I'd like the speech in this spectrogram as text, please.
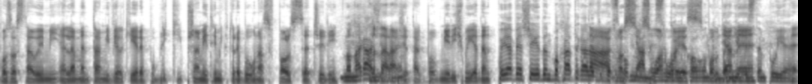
pozostałymi elementami Wielkiej Republiki, przynajmniej tymi, które były u nas w Polsce, czyli... No na razie. No na razie, tak, bo mieliśmy jeden... Pojawia się jeden bohater, ale tak, tylko no, wspomniany. Słonko, Słonko jest on wspomniany. nie występuje e,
